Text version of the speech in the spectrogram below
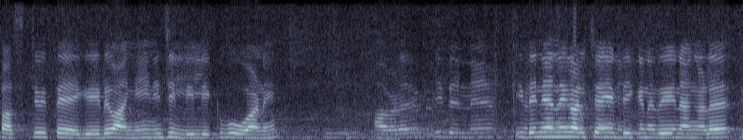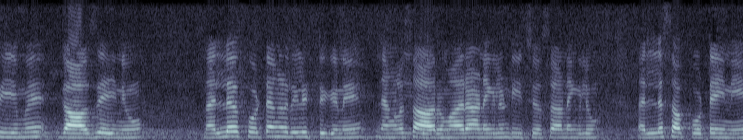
ഫസ്റ്റ് വിത്ത് എ ഗ്രേഡ് വാങ്ങി ഇനി ജില്ലയിലേക്ക് പോവാണ്. അവിടെ ഇതന്നെ ഇതന്നെയാണ് കളിച്ചാൽ എത്തിക്കുന്നത് ഞങ്ങൾ ടീം ഗാസ് കഴിഞ്ഞു നല്ല എഫേർട്ട് ഞങ്ങൾ ഇതിൽ ഇട്ടിക്കണ്. ഞങ്ങളെ സാറുമാരാണെങ്കിലും ടീച്ചേഴ്സ് ആണെങ്കിലും നല്ല സപ്പോർട്ട് അതിന്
